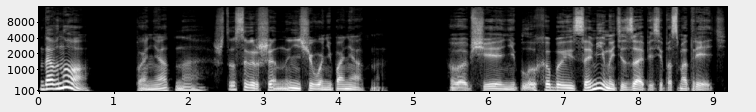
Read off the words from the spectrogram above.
давно». Понятно, что совершенно ничего не понятно. Вообще, неплохо бы и самим эти записи посмотреть.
